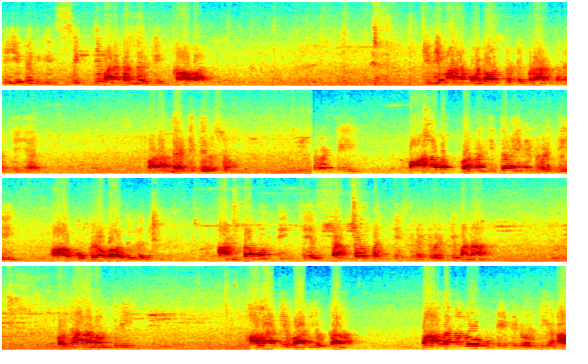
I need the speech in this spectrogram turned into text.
చేయగలిగే శక్తి మనకందరికీ కావాలి. ఇది మన భగవంతుడిని ప్రార్థన చేయాలి. మనందరికీ తెలుసు. ఇటువంటి మానవత్వ రహితమైనటువంటి ఆ ఉగ్రవాదులని అంతమొందించే సంకల్పం చేసినటువంటి మన ప్రధానమంత్రి అలాగే వారి యొక్క పాలనలో ఉండేటటువంటి ఆ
